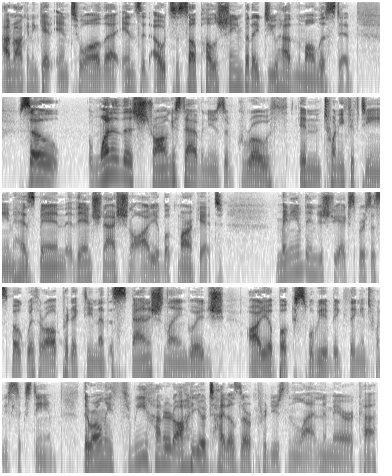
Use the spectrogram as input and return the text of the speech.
I'm not going to get into all the ins and outs of self publishing, but I do have them all listed. So, one of the strongest avenues of growth in 2015 has been the international audiobook market. Many of the industry experts I spoke with are all predicting that the Spanish language audiobooks will be a big thing in 2016. There were only 300 audio titles that were produced in Latin America,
